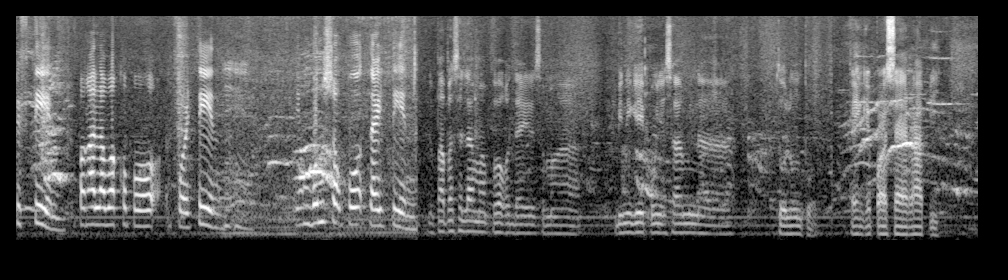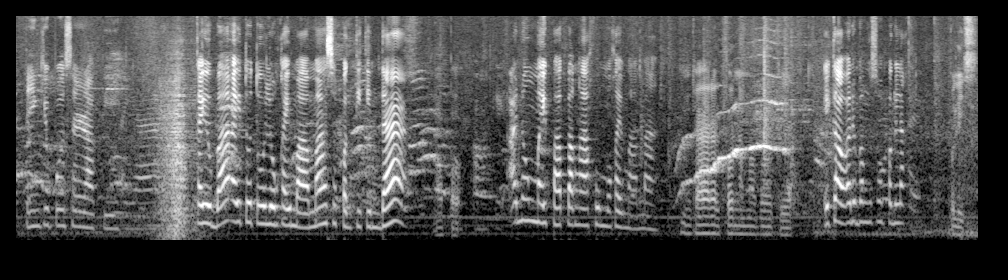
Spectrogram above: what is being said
15. Pangalawa ko po, 14. Yung bunso po, 13. Nagpapasalamat po ako dahil sa mga binigay po niya sa amin na tulong po. Thank you po, Sir Happy. Thank you po, Sir Rapi. Kayo ba ay tutulong kay Mama sa pagtitinda? Opo. Anong may papangako mo kay Mama? Nag-aaral po na mabuti. Ikaw, ano bang gusto mo paglaki? Police.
